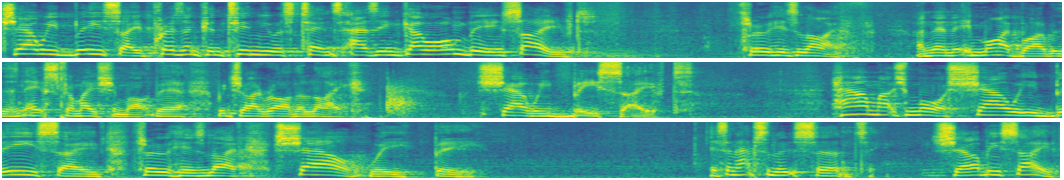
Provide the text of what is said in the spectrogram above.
Shall we be saved? Present continuous tense, as in go on being saved through his life. And then in my Bible, there's an exclamation mark there, which I rather like shall we be saved? How much more shall we be saved through his life? Shall we be? It's an absolute certainty. Shall be saved.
